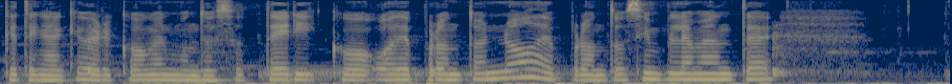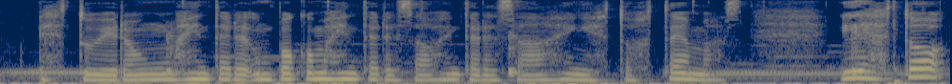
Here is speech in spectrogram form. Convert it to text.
que tenga que ver con el mundo esotérico o de pronto no, de pronto simplemente estuvieron un poco más interesados, interesadas en estos temas. Y de esto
